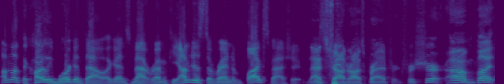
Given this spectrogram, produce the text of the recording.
I'm not the Karli Morgenthau against Matt Roembke. I'm just a random flag smasher. That's Sean Ross Bradford for sure. Um, but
